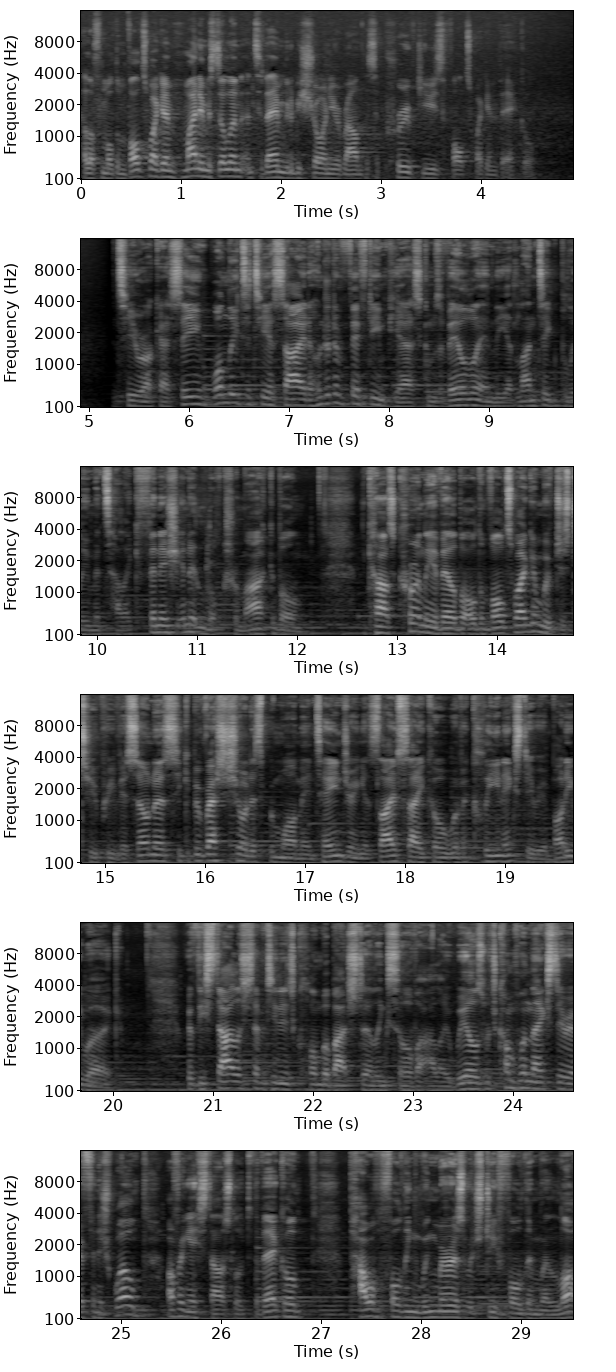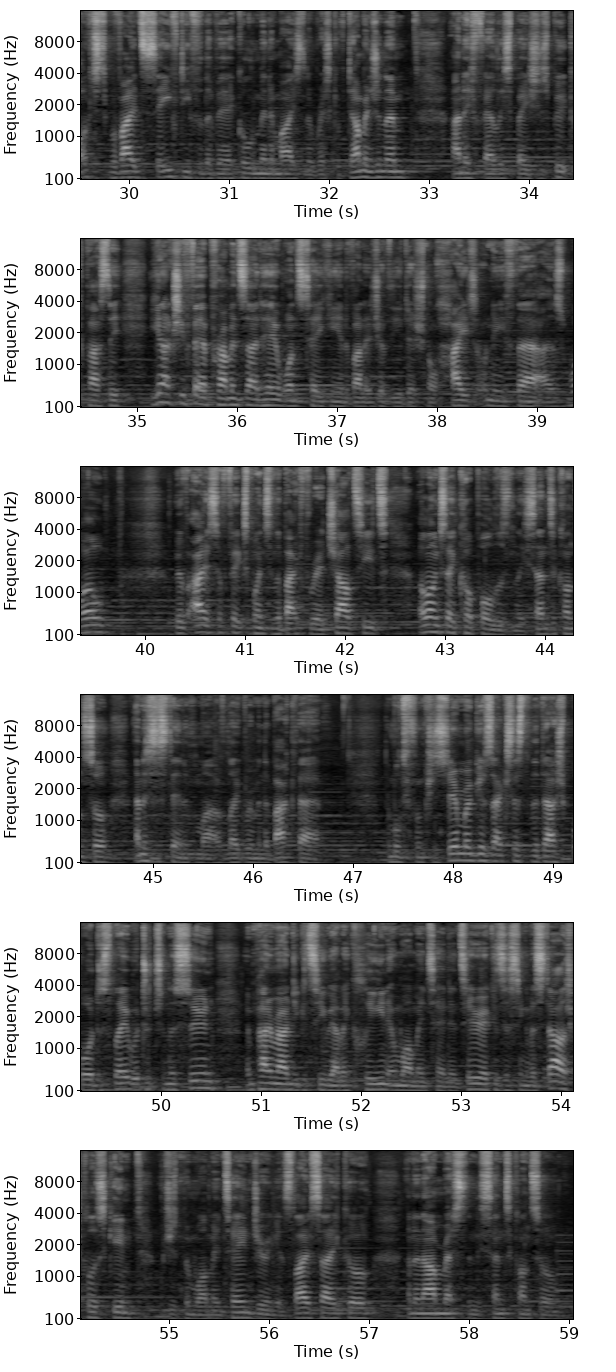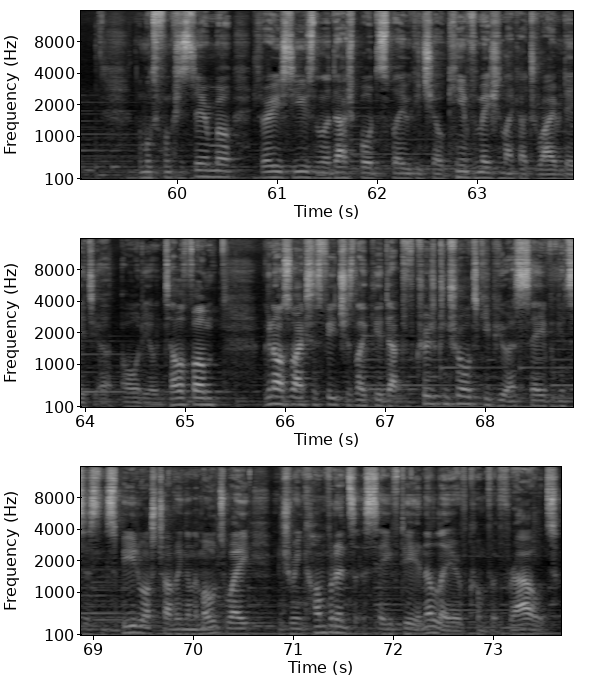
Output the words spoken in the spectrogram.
Hello from Oldham Volkswagen, my name is Dylan and today I'm going to be showing you around this approved used Volkswagen vehicle. The T-Roc SE 1litre TSI 115 PS comes available in the Atlantic blue metallic finish and it looks remarkable. The car is currently available at Oldham Volkswagen with just two previous owners, so you can be rest assured it's been well maintained during its life cycle with a clean exterior bodywork with the stylish 17-inch Kulmbach sterling silver alloy wheels which complement the exterior finish well, offering a stylish look to the vehicle, powerful folding wing mirrors which do fold in when locked to provide safety for the vehicle, minimising the risk of damaging them, and a fairly spacious boot capacity. You can actually fit a pram inside here once taking advantage of the additional height underneath there as well. We have ISOFIX points in the back for rear child seats, alongside cup holders in the centre console, and a sustainable amount of legroom in the back there. The multifunction steering wheel gives access to the dashboard display, we'll touch on this soon. And panning around, you can see we have a clean and well-maintained interior consisting of a stylish colour scheme, which has been well maintained during its life cycle, and an armrest in the centre console. The multifunction steering wheel is very easy to use on the dashboard display. We can show key information like our driving data, audio, and telephone. We can also access features like the adaptive cruise control to keep you at a safe and consistent speed whilst travelling on the motorway, ensuring confidence, safety, and a layer of comfort throughout.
